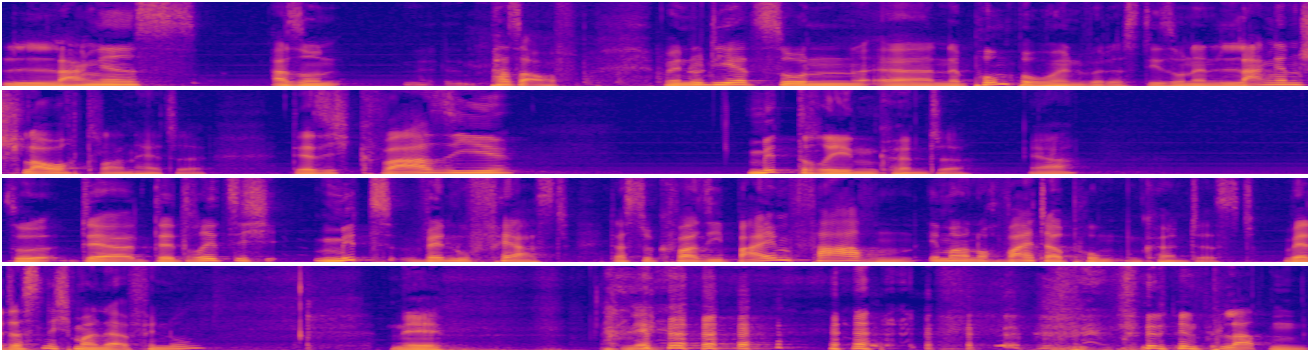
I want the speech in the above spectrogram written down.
langes, also pass auf, wenn du dir jetzt so ein, äh, eine Pumpe holen würdest, die so einen langen Schlauch dran hätte, der sich quasi mitdrehen könnte, ja, so, der, der dreht sich mit, wenn du fährst, dass du quasi beim Fahren immer noch weiter pumpen könntest. Wäre das nicht mal eine Erfindung? Nee. Für den Platten.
